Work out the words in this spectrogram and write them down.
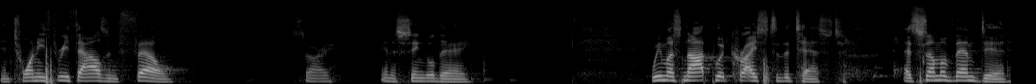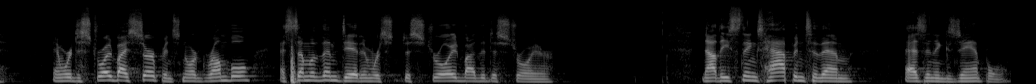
and 23,000 fell, sorry, in a single day. We must not put Christ to the test, as some of them did, and were destroyed by serpents, nor grumble, as some of them did, and were destroyed by the destroyer. Now, these things happened to them as an example,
